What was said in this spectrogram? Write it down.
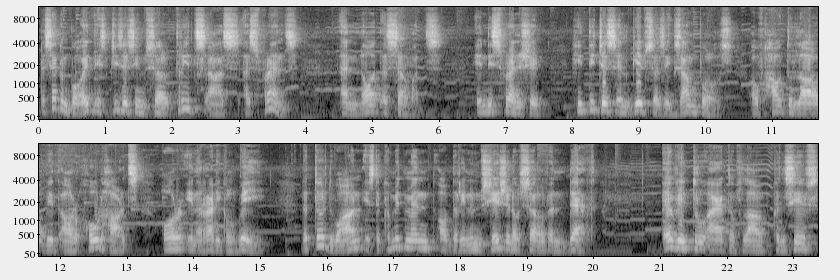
The second point is Jesus himself treats us as friends and not as servants. In this friendship, he teaches and gives us examples of how to love with our whole hearts or in a radical way. The third one is the commitment of the renunciation of self and death. Every true act of love conceives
